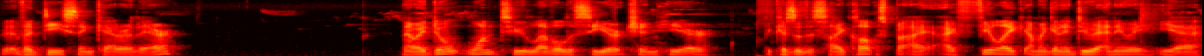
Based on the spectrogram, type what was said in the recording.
Bit of a desync error there. Now I don't want to level the sea urchin here because of the Cyclops, but I, I feel like, am I going to do it anyway? Yeah.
